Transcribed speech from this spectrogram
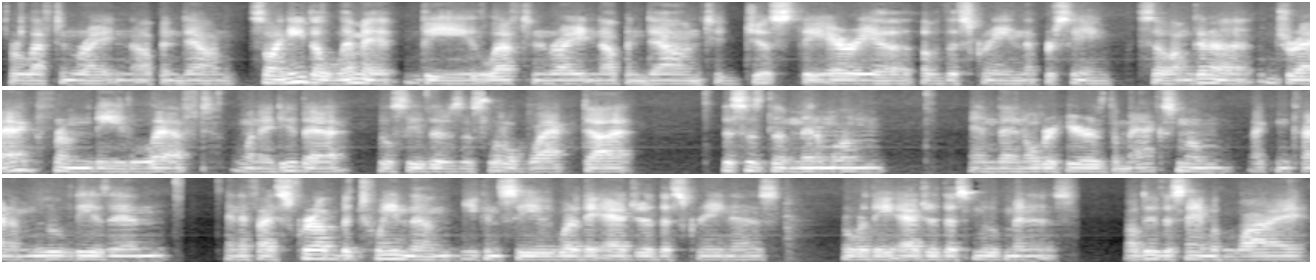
for left and right and up and down. So I need to limit the left and right and up and down to just the area of the screen that we're seeing. So I'm going to drag from the left. When I do that, you'll see there's this little black dot. This is the minimum and then over here is the maximum. I can kind of move these in. And if I scrub between them, you can see where the edge of the screen is or where the edge of this movement is. I'll do the same with Y.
